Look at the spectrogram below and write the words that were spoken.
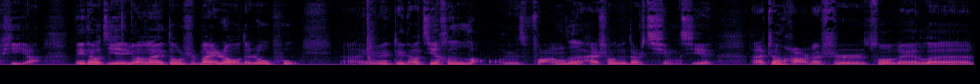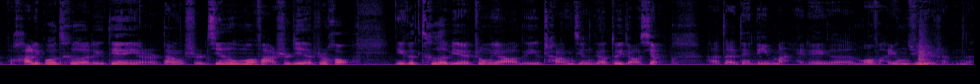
僻啊，那条街原来都是卖肉的肉铺，啊，因为这条街很老，房子还稍微有点倾斜。啊，正好呢，是作为了《哈利波特》这个电影当时进入魔法世界之后一个特别重要的一个场景，叫对角巷啊，在那里买这个魔法用具什么的。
